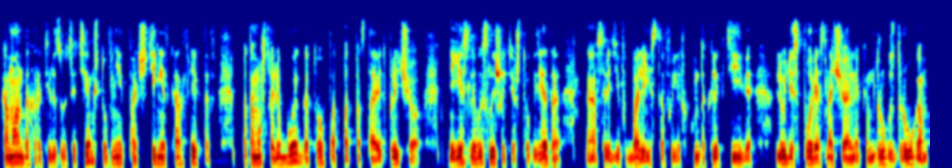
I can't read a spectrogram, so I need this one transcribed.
Команда характеризуется тем, что в ней почти нет конфликтов, потому что любой готов под, под, подставить плечо. И если вы слышите, что где-то э, среди футболистов или в каком-то коллективе люди спорят с начальником друг с другом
